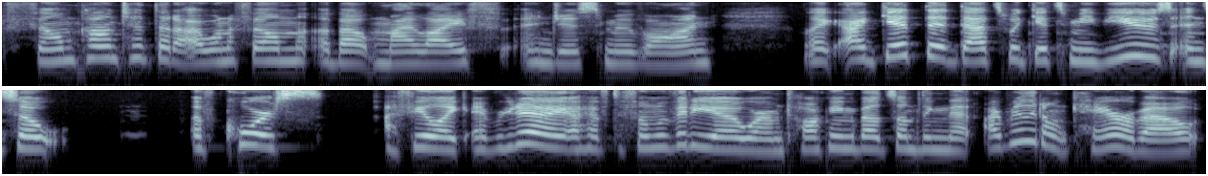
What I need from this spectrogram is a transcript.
film content that i want to film about my life and just move on? Like i get that that's what gets me views and so of course i feel like every day i have to film a video where i'm talking about something that i really don't care about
